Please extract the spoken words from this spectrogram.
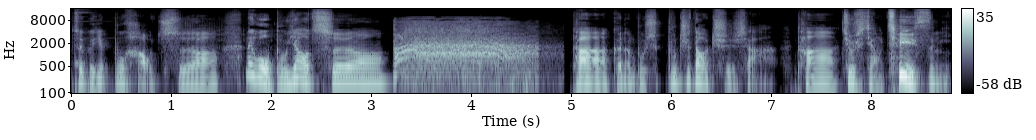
这个也不好吃啊，那个我不要吃哦。他可能不是不知道吃啥。他就是想气死你。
